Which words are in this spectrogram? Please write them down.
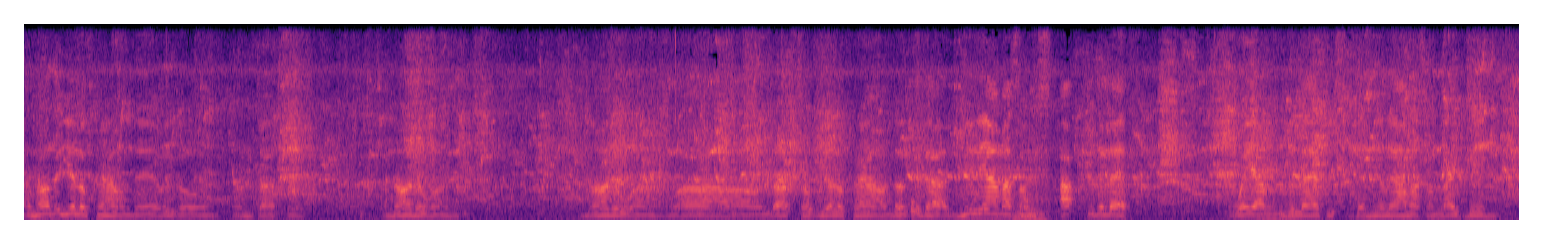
another yellow crown. There we go. Fantastic. Another one. Another one. Wow. Lots of yellow crown. Look at that. Mealy Amazon is up to the left. Way up to the left is the Mealy Amazon light beam.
